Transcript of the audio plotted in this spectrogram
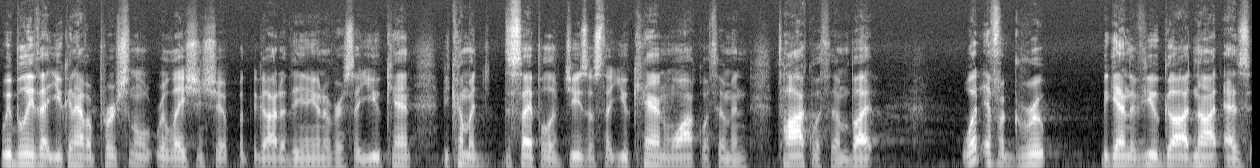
We believe that you can have a personal relationship with the God of the universe, that you can become a disciple of Jesus, that you can walk with him and talk with him. But what if a group began to view God not as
